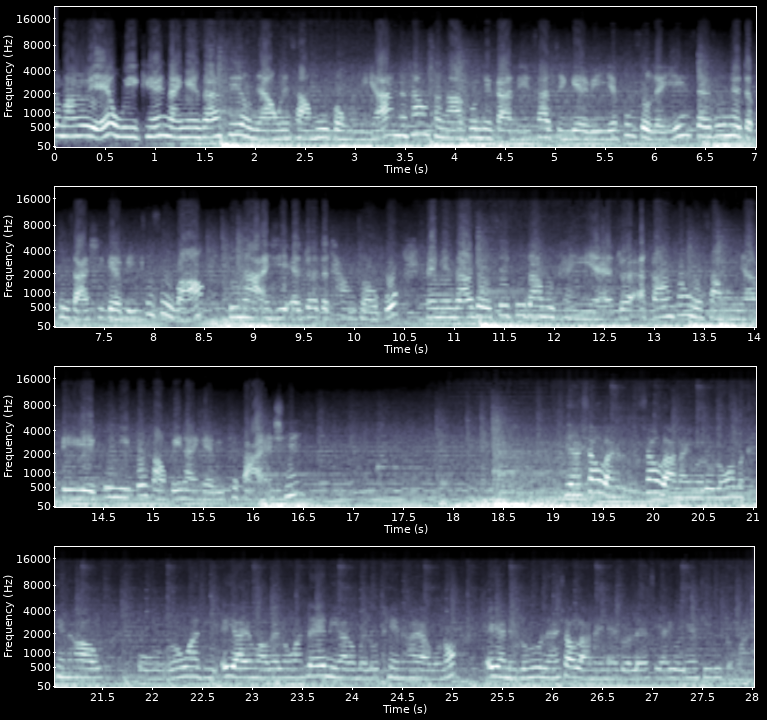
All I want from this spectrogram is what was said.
ကျမတို့ရဲ့ weekend နိုင်ငံသားစီးရုံများဝန်ဆောင်မှုကုမ္ပဏီဟာ2015ခုနှစ်ကနေစတင်ခဲ့ပြီးယခုဆိုလည်းဆယ်စုနှစ်တစ်ခုသာရှိခဲ့ပြီးစုစုပေါင်းလူနာအရေအတွက်တစ်ထောင်ကျော်ကိုနိုင်ငံသားတို့စိတ်ကူးတာမှုခံရတဲ့အတွက်အကောင်းဆုံးဝန်ဆောင်မှုများပေး၍ကူညီပို့ဆောင်ပေးနိုင်ခဲ့ပြီဖြစ်ပါတယ်ရှင်။ပြန်လျှောက်လာလျှောက်လာနိုင်မယ်လို့လုံးဝမထင်ထားဘူး ဟိုလုံးဝဒီအိယာထဲမှာပဲလုံးဝလှဲနေရတော့မယ်လို့ထင်ထားတာပေါ့နော်အဲ့ရနေလုံးလုံးလမ်းလျှောက်လာနိုင်တဲ့အတွက်လည်းဆရာကြီးကိုအရင်ကျေးဇူးတင်ပါတယ်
